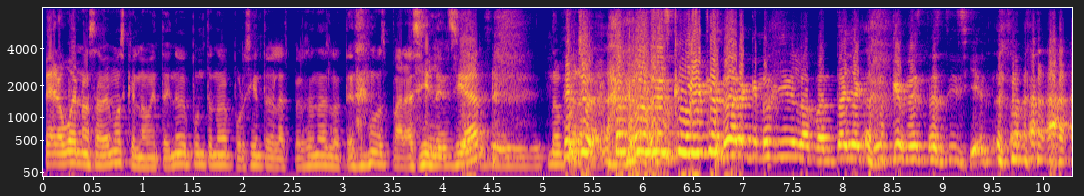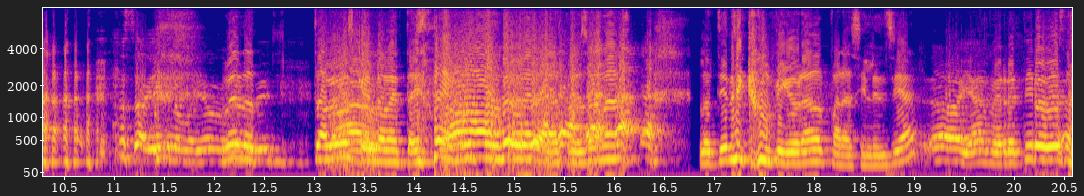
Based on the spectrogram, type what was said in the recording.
Pero bueno, sabemos que el 99.9% de las personas lo tenemos para silenciar. Sí, sí, no de hecho, descubrí que ahora que no gire la pantalla con lo que me estás diciendo. no sabía que lo podía Bueno, sabemos que el 99.9% de las personas lo tienen configurado para silenciar. No, ya, me retiro de este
